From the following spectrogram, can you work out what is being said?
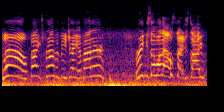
wow, thanks for having me, Drayton Manor. Ring someone else next time.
